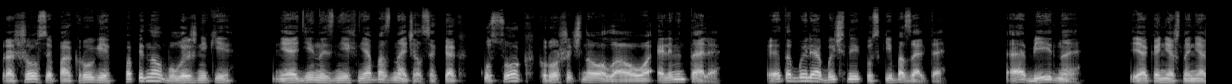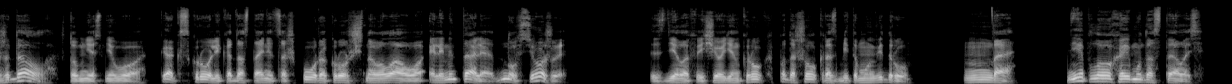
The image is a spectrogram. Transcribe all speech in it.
Прошелся по округе, попинал булыжники. Ни один из них не обозначился как кусок крошечного лавового элементаля. Это были обычные куски базальта. Обидно. Я, конечно, не ожидал, что мне с него, как с кролика, достанется шкура крошечного лавового элементаля, но все же. Сделав еще один круг, подошел к разбитому ведру. М-да, неплохо ему досталось.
